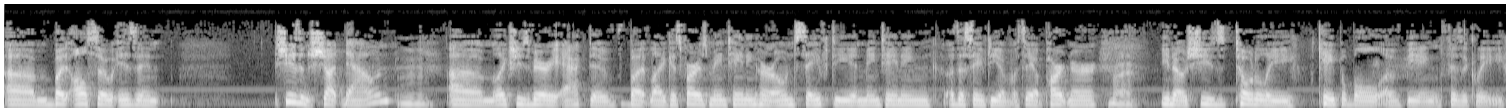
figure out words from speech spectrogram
Um, but also isn't, she isn't shut down. Um, like she's very active, but like as far as maintaining her own safety and maintaining the safety of, say, a partner, Right. you know, she's totally capable of being physically,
